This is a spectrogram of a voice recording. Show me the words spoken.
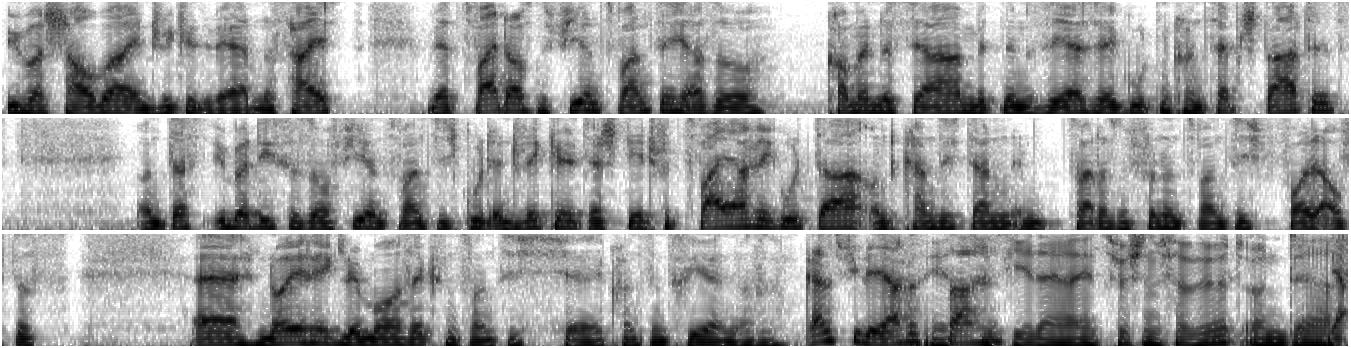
überschaubar entwickelt werden. Das heißt, wer 2024, also kommendes Jahr, mit einem sehr, sehr guten Konzept startet und das über die Saison 24 gut entwickelt, der steht für zwei Jahre gut da und kann sich dann im 2025 voll auf das äh, neue Reglement 26 äh, konzentrieren. Also ganz viele Jahreszahlen. Jetzt ist jeder inzwischen verwirrt und äh, ja.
